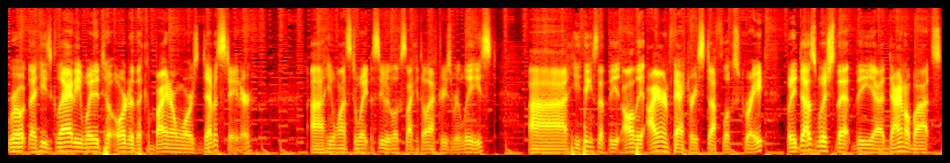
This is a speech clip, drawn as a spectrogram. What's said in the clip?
wrote that he's glad he waited to order the Combiner Wars Devastator. Uh, he wants to wait to see what it looks like until after he's released. Uh, he thinks that the all the Iron Factory stuff looks great, but he does wish that the uh, Dinobots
